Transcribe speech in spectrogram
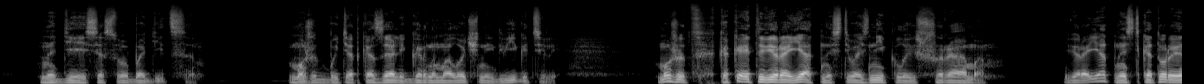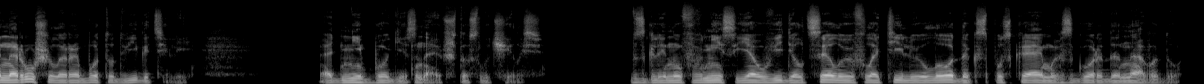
— надеясь освободиться. Может быть, отказали горномолочные двигатели. Может, какая-то вероятность возникла из шрама. Вероятность, которая нарушила работу двигателей. Одни боги знают, что случилось. Взглянув вниз, я увидел целую флотилию лодок, спускаемых с города на воду.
